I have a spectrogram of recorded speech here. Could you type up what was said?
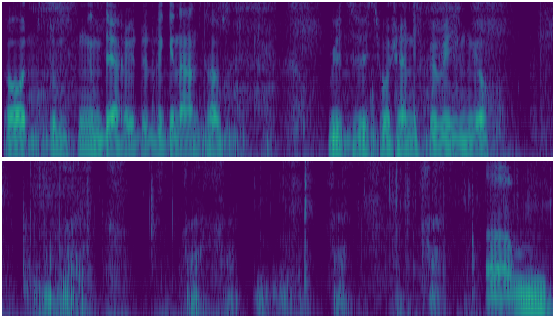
ja, zum- in der Höhe, die du genannt hast, wird sich das wahrscheinlich bewegen, ja. Ähm,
